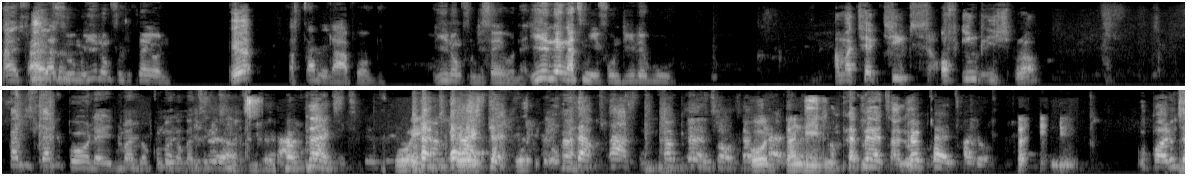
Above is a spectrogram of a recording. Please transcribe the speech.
asazungu yini ongifundise yona? Yeah asicane lapho ke yini ongifundise yona? Yini engathi ngiyifundile ku ama tactics of english bro. Kanti sidlala ibhola yini manje ukhuluma ngama-tactics ubhale uthi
